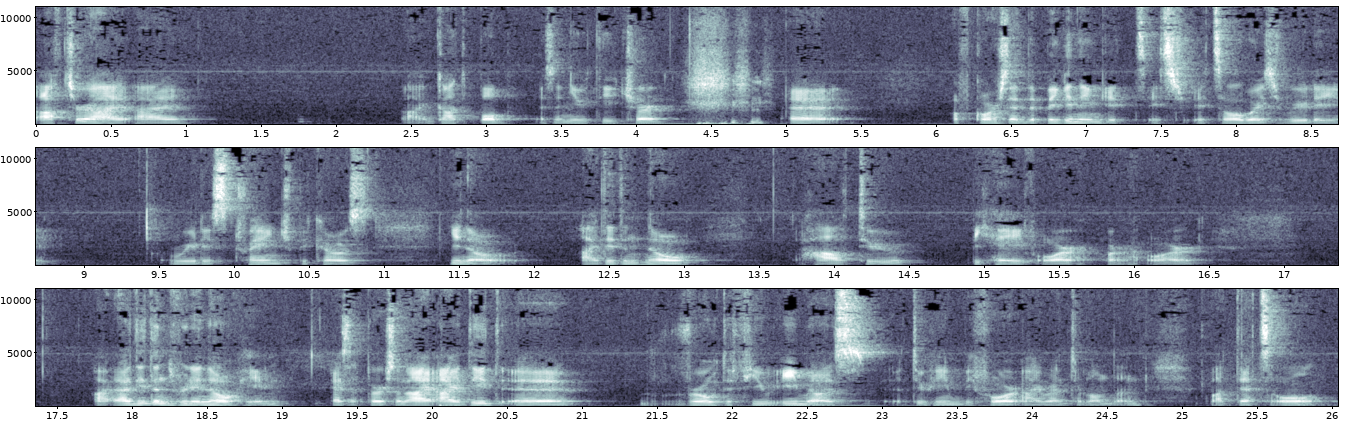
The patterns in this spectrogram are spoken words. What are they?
after I, I I got Bob as a new teacher. uh, of course, at the beginning, it, it's it's always really really strange because you know I didn't know how to behave or or or I, I didn't really know him as a person. I I did uh, wrote a few emails to him before I went to London, but that's all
